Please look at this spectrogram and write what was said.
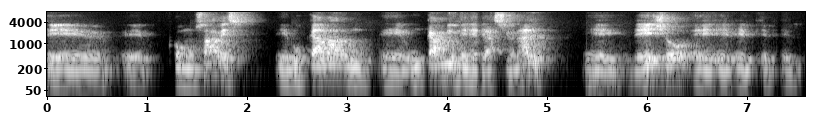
eh, como sabes, buscaban un cambio generacional. de hecho, el,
